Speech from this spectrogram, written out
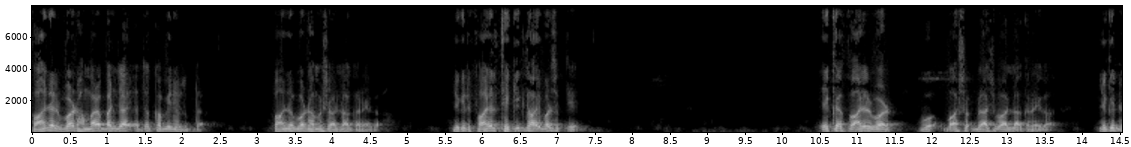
فائنل ورڈ ہمارا بن جائے تو کبھی نہیں ہو سکتا فائنل ورڈ ہمیشہ اللہ کرے گا لیکن فائنل تھنکنگ تو آگے بڑھ سکتی ہے ایک ہے فائنل ورڈ وہ بلاشبہ اللہ کا رہے گا لیکن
